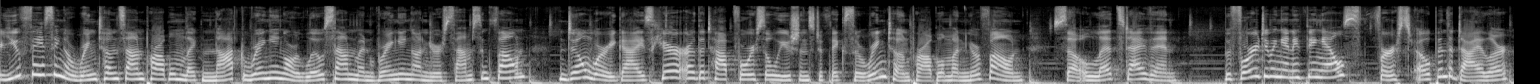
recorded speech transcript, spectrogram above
you facing a ringtone sound problem like not ringing or low sound when ringing on your Samsung phone? Don't worry guys, here are the top 4 solutions to fix the ringtone problem on your phone. So let's dive in. Before doing anything else, first open the dialer,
